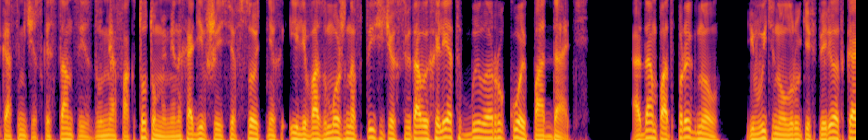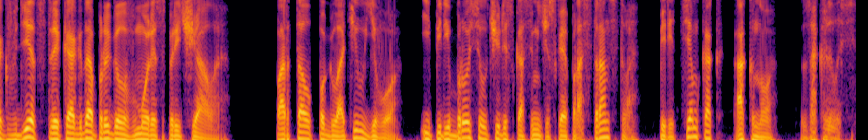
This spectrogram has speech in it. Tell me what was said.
космической станции с двумя фактотумами, находившейся в сотнях или, возможно, в тысячах световых лет, было рукой подать. Адам подпрыгнул и вытянул руки вперед, как в детстве, когда прыгал в море с причала. Портал поглотил его и перебросил через космическое пространство перед тем, как окно закрылось.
